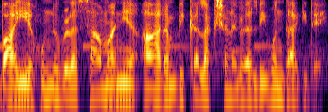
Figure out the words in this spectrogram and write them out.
ಬಾಯಿಯ ಹುಣ್ಣುಗಳ ಸಾಮಾನ್ಯ ಆರಂಭಿಕ ಲಕ್ಷಣಗಳಲ್ಲಿ ಒಂದಾಗಿದೆ.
